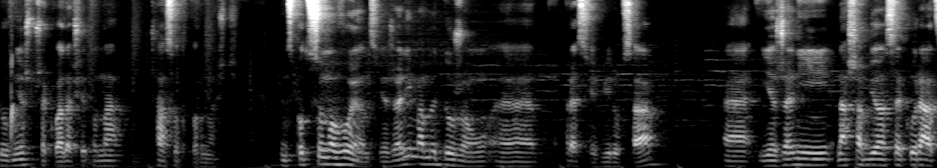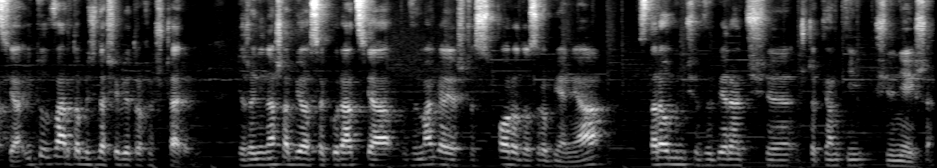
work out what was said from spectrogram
Również przekłada się to na czas odporności. Więc podsumowując, jeżeli mamy dużą e, presję wirusa, e, jeżeli nasza bioasekuracja, i tu warto być dla siebie trochę szczerym, jeżeli nasza bioasekuracja wymaga jeszcze sporo do zrobienia, starałbym się wybierać e, szczepionki silniejsze,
